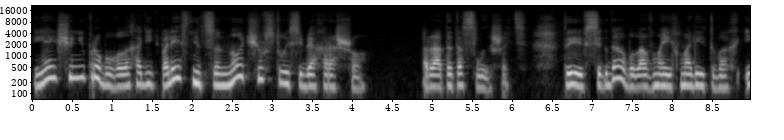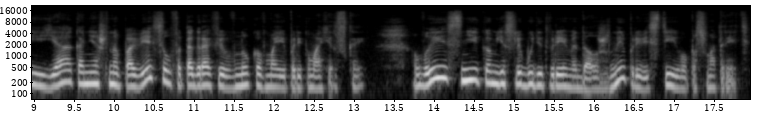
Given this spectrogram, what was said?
Я еще не пробовала ходить по лестнице, но чувствую себя хорошо». Рад это слышать. Ты всегда была в моих молитвах, и я, конечно, повесил фотографию внука в моей парикмахерской. Вы с Ником, если будет время, должны привести его посмотреть.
